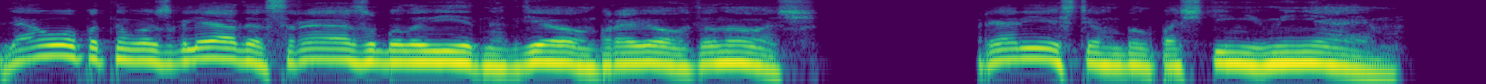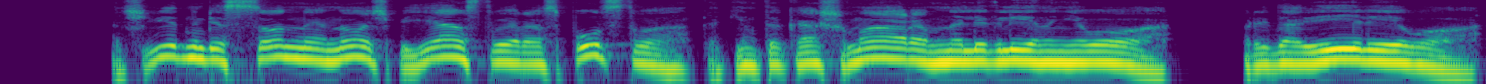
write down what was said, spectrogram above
Для опытного взгляда сразу было видно, где он провел эту ночь. При аресте он был почти невменяем. Очевидно, бессонная ночь, пьянство и распутство каким-то кошмаром налегли на него, придавили его.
